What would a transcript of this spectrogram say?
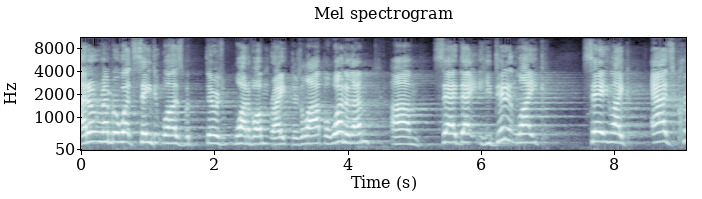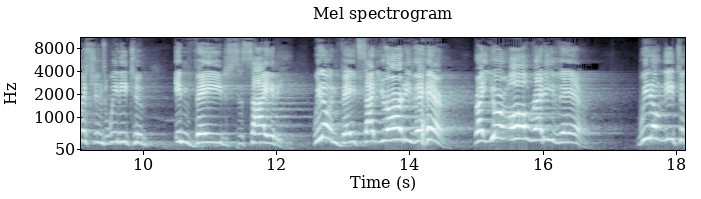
I don't remember what saint it was, but there was one of them, right? There's a lot, but one of them um, said that he didn't like saying, like, as Christians, we need to invade society. We don't invade society, you're already there, right? You're already there. We don't need to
